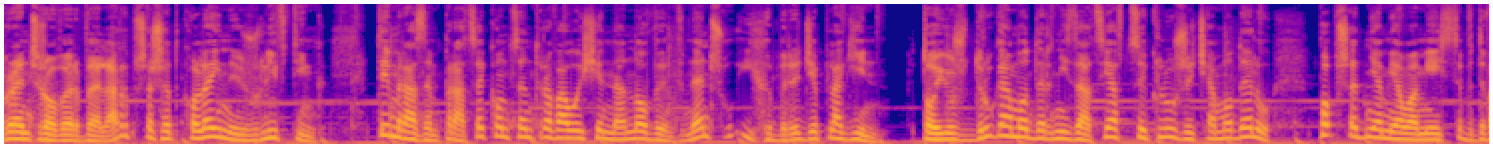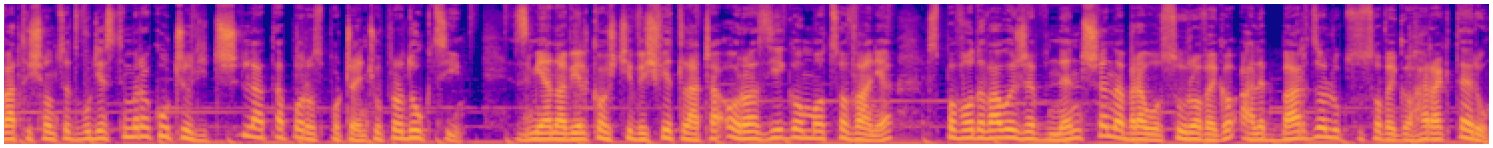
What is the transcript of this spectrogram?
Range Rover Velar przeszedł kolejny już lifting. Tym razem prace koncentrowały się na nowym wnętrzu i hybrydzie plug-in. To już druga modernizacja w cyklu życia modelu. Poprzednia miała miejsce w 2020 roku, czyli 3 lata po rozpoczęciu produkcji. Zmiana wielkości wyświetlacza oraz jego mocowania spowodowały, że wnętrze nabrało surowego, ale bardzo luksusowego charakteru.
